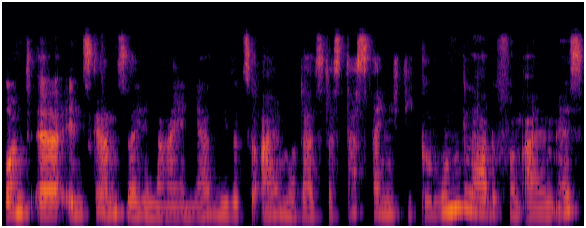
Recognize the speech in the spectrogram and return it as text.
und äh, ins Ganze hinein, ja, Liebe zu allem und dass, dass das eigentlich die Grundlage von allem ist,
